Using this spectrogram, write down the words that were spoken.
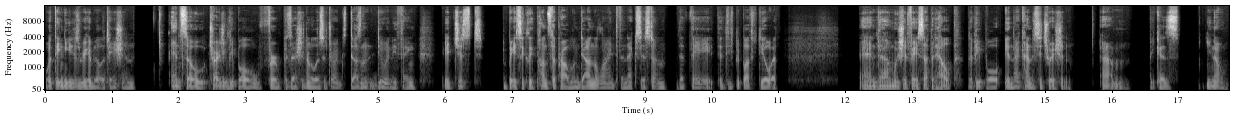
what they need is rehabilitation and so charging people for possession of illicit drugs doesn't do anything it just basically punts the problem down the line to the next system that they that these people have to deal with and um, we should face up and help the people in that kind of situation um, because you know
